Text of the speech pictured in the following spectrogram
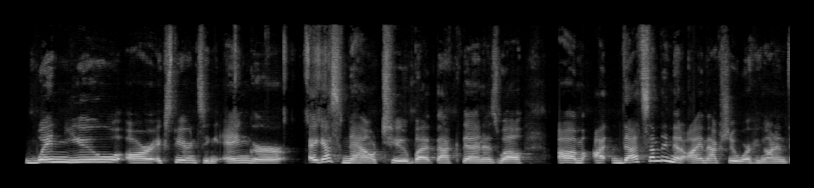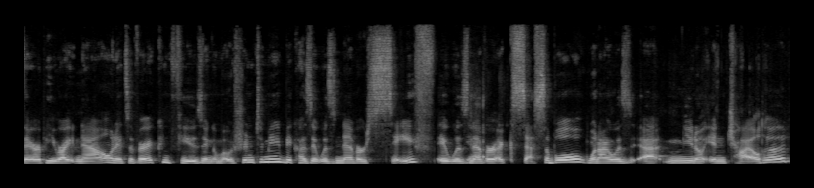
when you are experiencing anger, I guess now too, but back then as well, um, I, that's something that I'm actually working on in therapy right now. And it's a very confusing emotion to me because it was never safe. It was never accessible when I was at, you know, in childhood.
